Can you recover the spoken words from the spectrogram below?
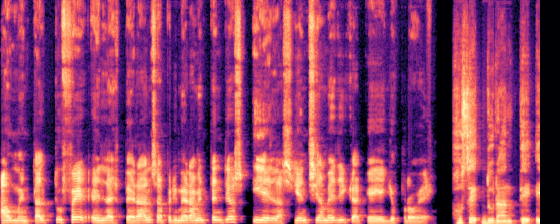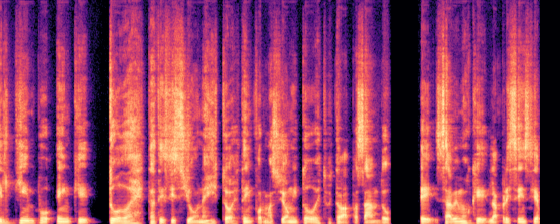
a aumentar tu fe en la esperanza primeramente en Dios y en la ciencia médica que ellos proveen. José, durante el tiempo en que todas estas decisiones y toda esta información y todo esto estaba pasando, eh, sabemos que la presencia,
